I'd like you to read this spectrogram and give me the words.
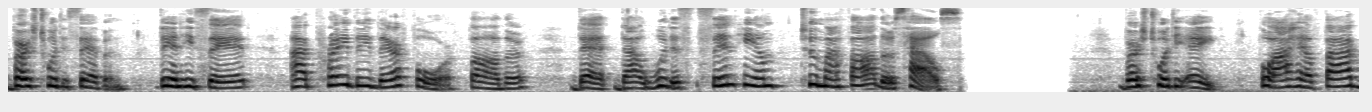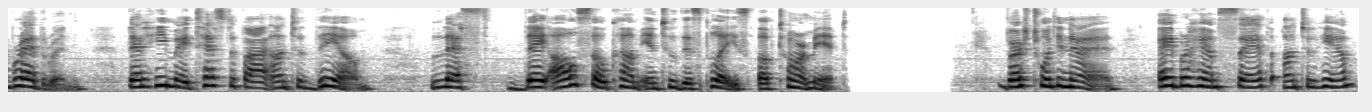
Verse 27 Then he said, I pray thee therefore, Father, that thou wouldest send him to my father's house. Verse 28 For I have five brethren, that he may testify unto them, lest they also come into this place of torment. Verse 29 Abraham saith unto him,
